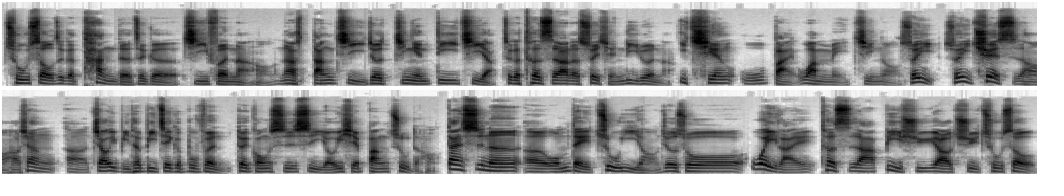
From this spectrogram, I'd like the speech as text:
出售这个碳的这个积分呐，哦，那当季就今年第一季啊，这个特斯拉的税前利润啊，一千五百万美金哦。所以，所以确实哈，好像呃，交易比特币这个部分对公司是有一些帮助的哈。但是呢，呃，我们得注意哦，就是说未来特斯拉必须要去出售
